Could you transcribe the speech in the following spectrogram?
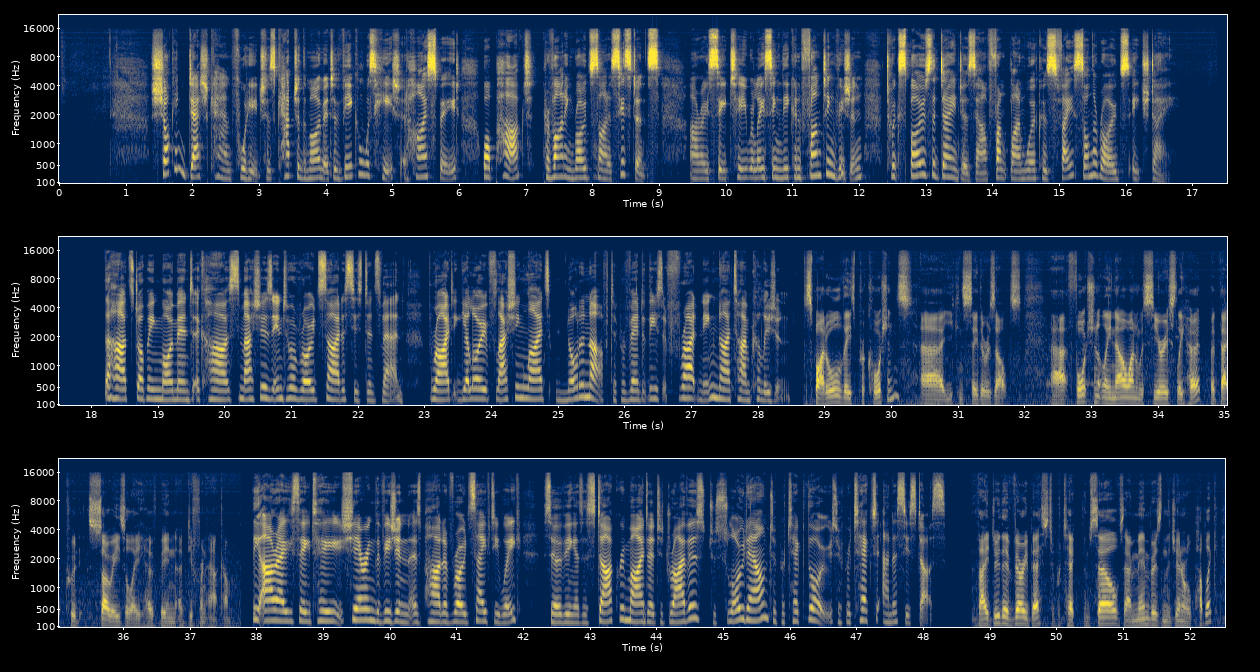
Shocking dashcam footage has captured the moment a vehicle was hit at high speed while parked, providing roadside assistance. RACT releasing the confronting vision to expose the dangers our frontline workers face on the roads each day. The heart stopping moment a car smashes into a roadside assistance van. Bright yellow flashing lights not enough to prevent this frightening nighttime collision. Despite all these precautions, uh, you can see the results. Uh, fortunately, no one was seriously hurt, but that could so easily have been a different outcome. The RACT sharing the vision as part of Road Safety Week serving as a stark reminder to drivers to slow down to protect those who protect and assist us. They do their very best to protect themselves, our members and the general public,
